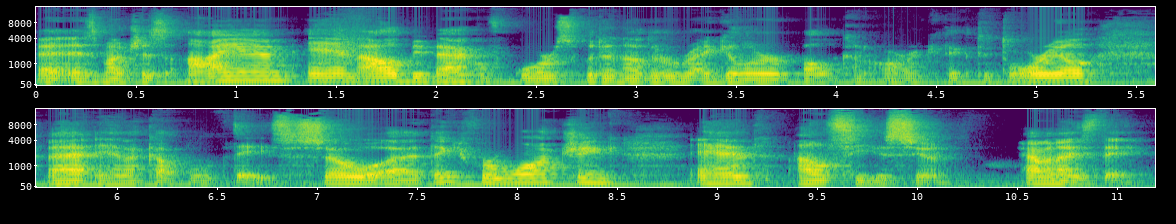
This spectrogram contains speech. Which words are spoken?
as much as I am, and I'll be back, of course, with another regular Balkan Architect tutorial uh, in a couple of days. So uh, thank you for watching and I'll see you soon. Have a nice day.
